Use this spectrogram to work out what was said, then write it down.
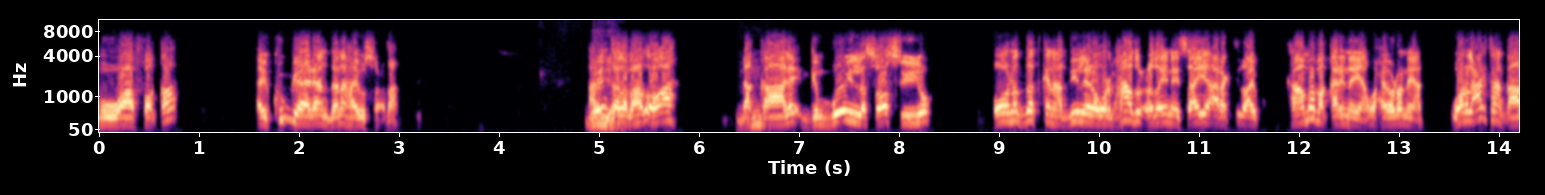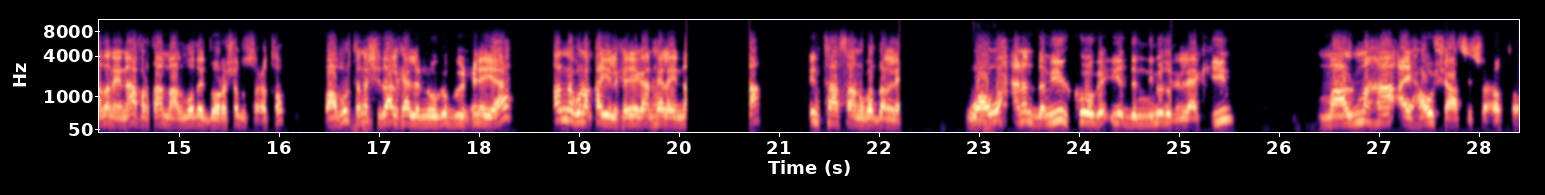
muwaafaqa ay ku gaadhaan danaha ay u socdaan. Arrinta labaad oo ah dhaqaale gambooyin la soo siiyo oona dadkan haddii la yidhaha war maxaad u codaynaysaa iyo aragtida ay kaamaba qarinayaan waxay odhanayaan war lacagtaan qaadanaynaa afartaa maalmood ay doorashadu socoto baabuurtana shidaalkaa la nooga buuxinayaa annaguna qayilka iyagaan helaynaa intaasaan uga dan leh waa wax anan damiirkooga iyo dadnimadooda laakiin maalmaha ay hawshaasi socoto.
